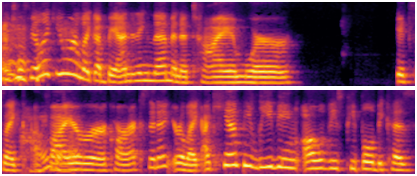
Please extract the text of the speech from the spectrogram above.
Did you feel like you were like abandoning them in a time where it's like a fire or a car accident? You're like, I can't be leaving all of these people because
